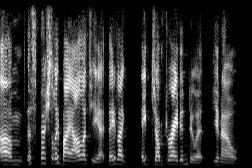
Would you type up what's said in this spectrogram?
um, especially biology. They like they jumped right into it, you know.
